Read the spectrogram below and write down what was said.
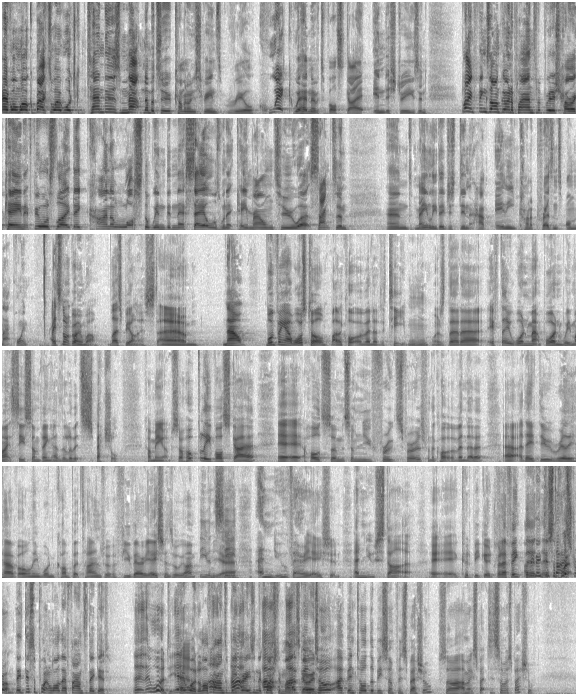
Everyone, welcome back to Overwatch Contenders. Map number two coming on your screens real quick. We're heading over to Volskaya Industries and blank things aren't going to plan for British Hurricane. It feels like they kind of lost the wind in their sails when it came round to uh, Sanctum, and mainly they just didn't have any kind of presence on that point. It's not going well, let's be honest. Um, now, one thing I was told by the Clockwork Vendetta team was that uh, if they won map one, we might see something a little bit special coming up. So hopefully Volskaya it, eh, it eh, holds some, some new fruits for us from the Clockwork Vendetta. Uh, they do really have only one comp at times with a few variations, but we might even Yeah. see a new variation, a new starter. It, it could be good, but I think I mean, they disappoint, strong. they disappoint a lot of their fans that they did. They, they would, yeah. They would. A lot of uh, fans would be uh, raising the uh, question marks I've been told. I've been told there'll be something special, so I'm expecting something special.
